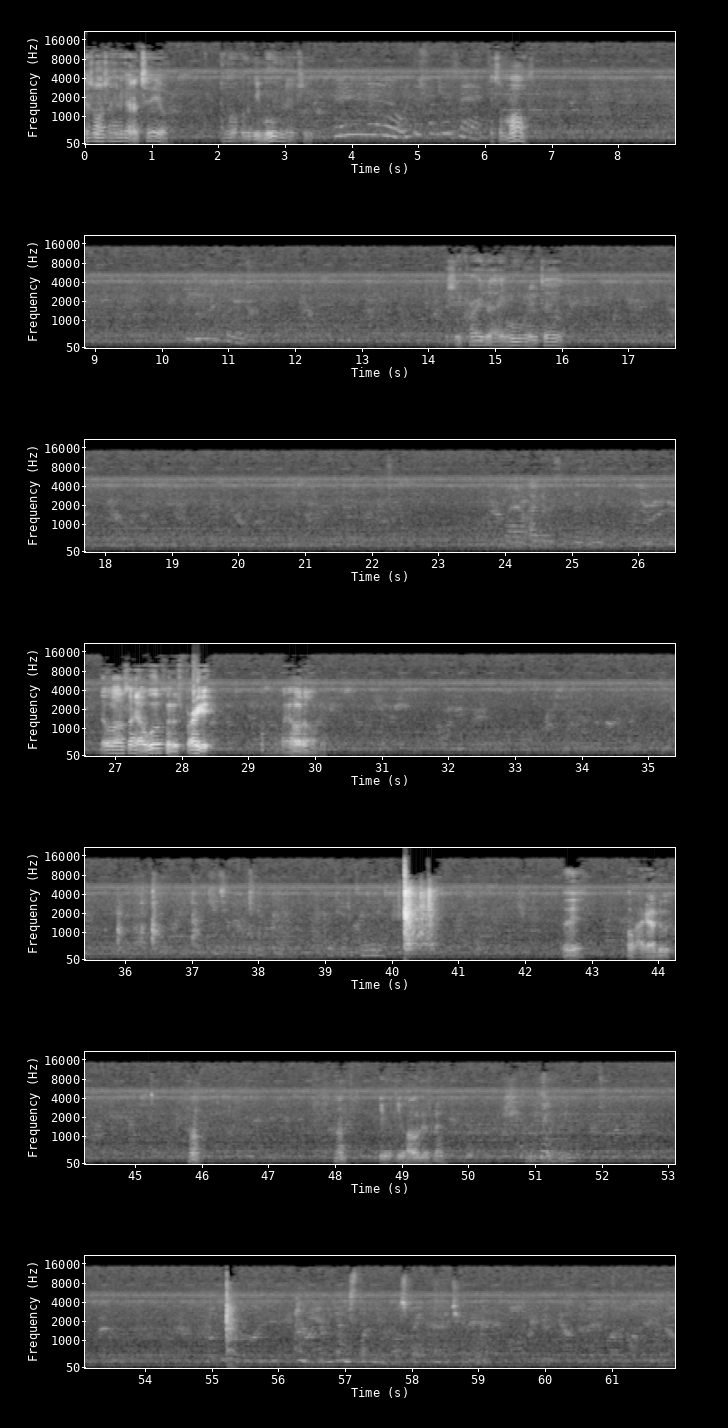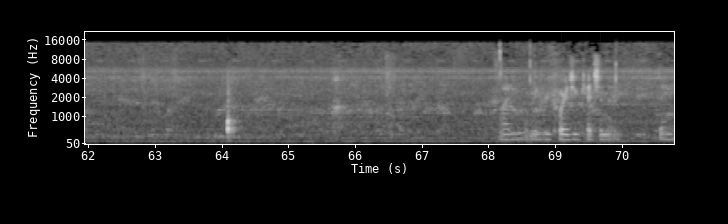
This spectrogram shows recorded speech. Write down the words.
That's what I'm saying. They got a tail. That motherfucker be moving and shit. Ew, what the fuck is that? It's a moth. That shit crazy how he moving his tail. Wow, I've never seen nothing like that. That's what I'm saying. I was finna spray it. Like, hold on. Ahead. Oh, I gotta do it. Huh. Huh. You you hold this man, they got me stuck in the ball spray. I'm not sure. Why do you want me to record you catching the thing?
